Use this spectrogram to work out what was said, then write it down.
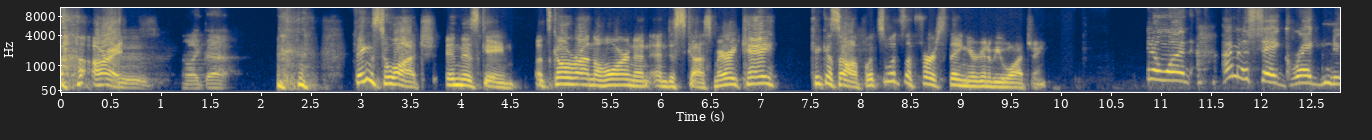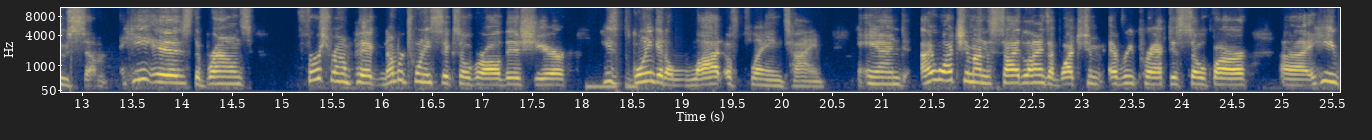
All right, I like that. Things to watch in this game. Let's go around the horn and, and discuss. Mary Kay, kick us off. What's what's the first thing you're going to be watching? You know what? I'm going to say Greg Newsome. He is the Browns' first round pick, number 26 overall this year. He's going to get a lot of playing time. And I watch him on the sidelines. I've watched him every practice so far. Uh, he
